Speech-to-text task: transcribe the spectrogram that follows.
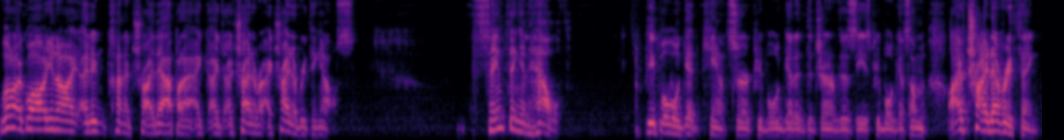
Well, like, well, you know, I, I didn't kind of try that, but I, I, I tried I tried everything else. Same thing in health. People will get cancer. People will get a degenerative disease. People will get some. I've tried everything,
